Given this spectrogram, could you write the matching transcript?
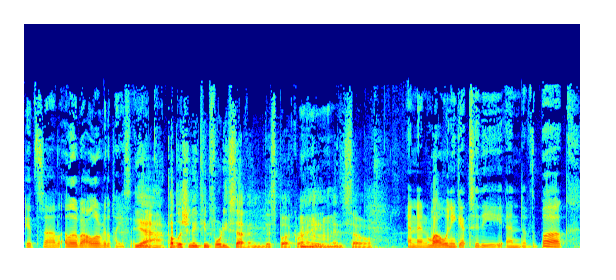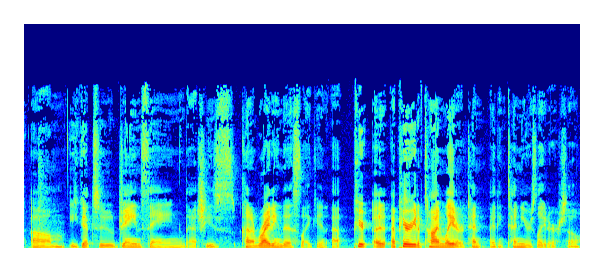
it's uh, a little bit all over the place. I think. yeah, published in 1847. This book, right? Mm-hmm. And so And then, well, when you get to the end of the book, um, you get to Jane saying that she's kind of writing this like in a, per- a, a period of time later, ten, I think, ten years later. So,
